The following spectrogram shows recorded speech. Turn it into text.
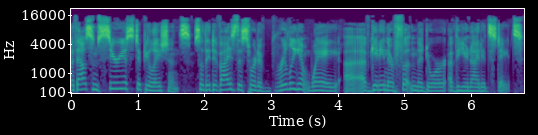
without some serious stipulations. So they devised this sort of brilliant way uh, of getting their foot in the door of the United States.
